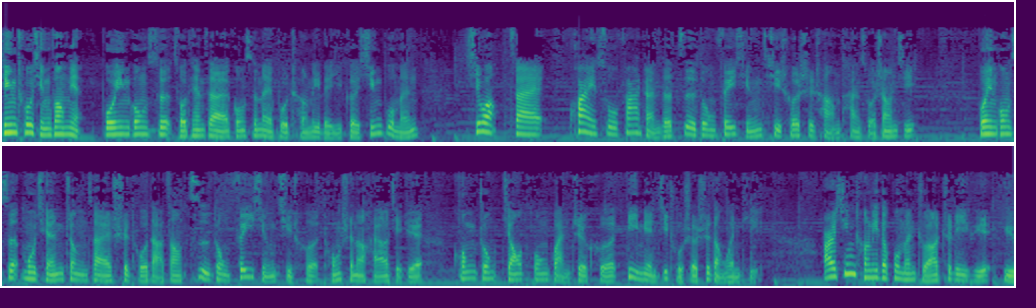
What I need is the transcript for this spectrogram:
新出行方面，波音公司昨天在公司内部成立了一个新部门，希望在快速发展的自动飞行汽车市场探索商机。波音公司目前正在试图打造自动飞行汽车，同时呢还要解决空中交通管制和地面基础设施等问题。而新成立的部门主要致力于与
